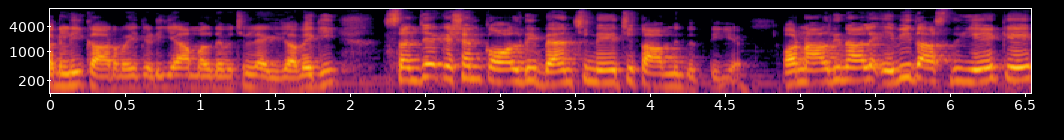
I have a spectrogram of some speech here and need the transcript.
ਅਗਲੀ ਕਾਰਵਾਈ ਜਿਹੜੀ ਆ ਅਮਲ ਦੇ ਵਿੱਚ ਲਿਆਈ ਜਾਵੇਗੀ। ਸੰਜੇ ਕਿਸ਼ਨ ਕੌਲ ਦੀ ਬੈਂਚ ਨੇ ਚੇਤਾਵਨੀ ਦਿੱਤੀ ਹੈ। ਔਰ ਨਾਲ ਦੀ ਨਾਲ ਇਹ ਵੀ ਦੱਸ ਦਈਏ ਕਿ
